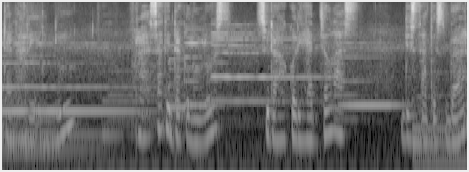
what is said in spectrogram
Dan hari ini, frasa tidak lulus sudah aku lihat jelas di status bar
